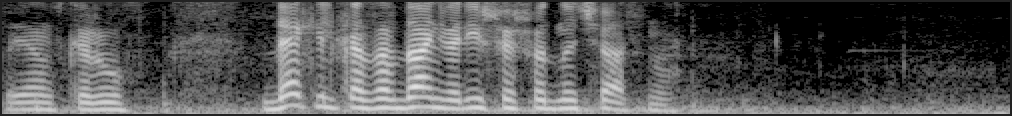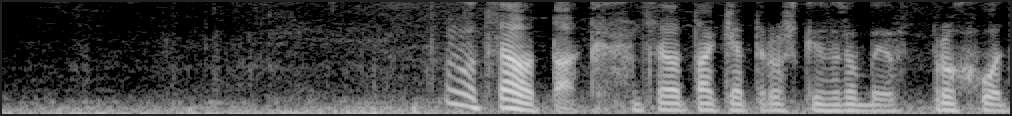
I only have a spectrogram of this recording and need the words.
То я вам скажу, декілька завдань вирішуєш одночасно. Ну, це отак. Це отак я трошки зробив проход.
